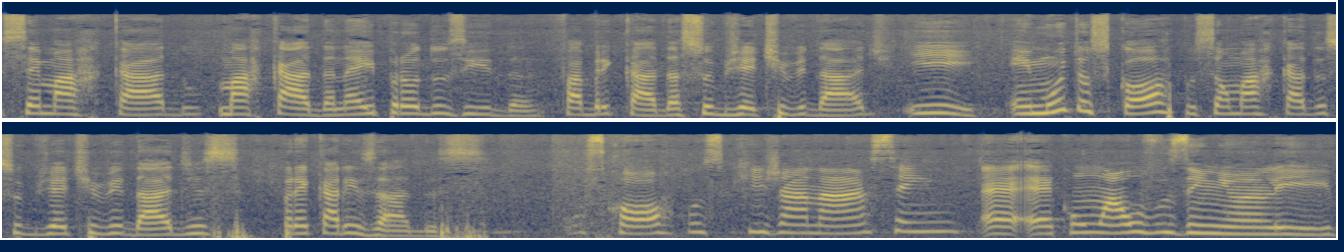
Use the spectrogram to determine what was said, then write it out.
ser marcado, marcada, né, e produzida, fabricada a subjetividade e em muitos corpos são marcadas subjetividades precarizadas os corpos que já nascem é, é, com um alvozinho ali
